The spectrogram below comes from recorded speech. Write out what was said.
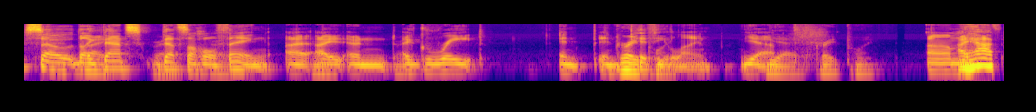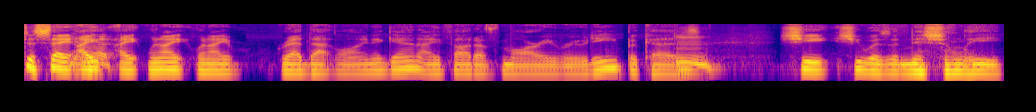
So like Right, that's right, that's the whole thing. I, I and a great and, and Great pithy point. line. Yeah. Yeah, great point. Um, I have to say, go I. I when I when I read that line again, I thought of Mari Ruti because Mm. She she was initially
